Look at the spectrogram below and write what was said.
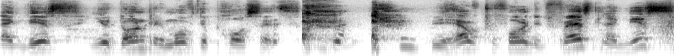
like this. You don't remove the pulses. you have to fold it first like this.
